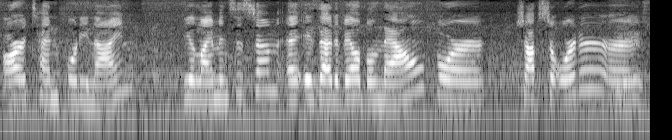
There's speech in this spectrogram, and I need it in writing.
R1049, the alignment system, uh, is that available now for shops to order or? Yes,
